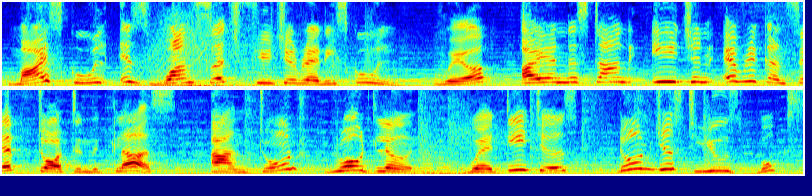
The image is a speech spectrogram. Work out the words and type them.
My school is one such future ready school where I understand each and every concept taught in the class. And don't rote learn, where teachers don't just use books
